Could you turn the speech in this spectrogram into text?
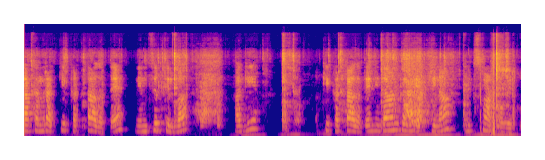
ಯಾಕಂದ್ರೆ ಅಕ್ಕಿ ಕಟ್ಟಾಗುತ್ತೆ. ನೆನೆಸಿರ್ತಿಲ್ವಾ? ಹಾಗೆ ಅಕ್ಕಿ ಕಟ್ಟಾಗುತ್ತೆ. ನಿಧಾನಕ್ಕಾಗಿ ಅಕ್ಕಿನ ಮಿಕ್ಸ್ ಮಾಡ್ಕೋಬೇಕು.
